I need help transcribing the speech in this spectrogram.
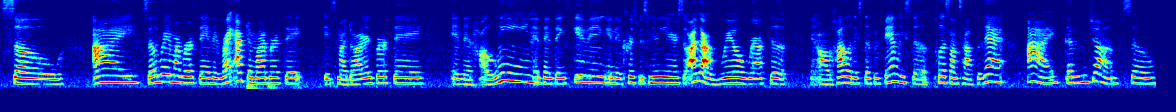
so I celebrated my birthday, and then right after my birthday, it's my daughter's birthday, and then Halloween, and then Thanksgiving, and then Christmas, New Year. So I got real wrapped up and all the holiday stuff and family stuff. Plus, on top of that, I got a new job. So,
